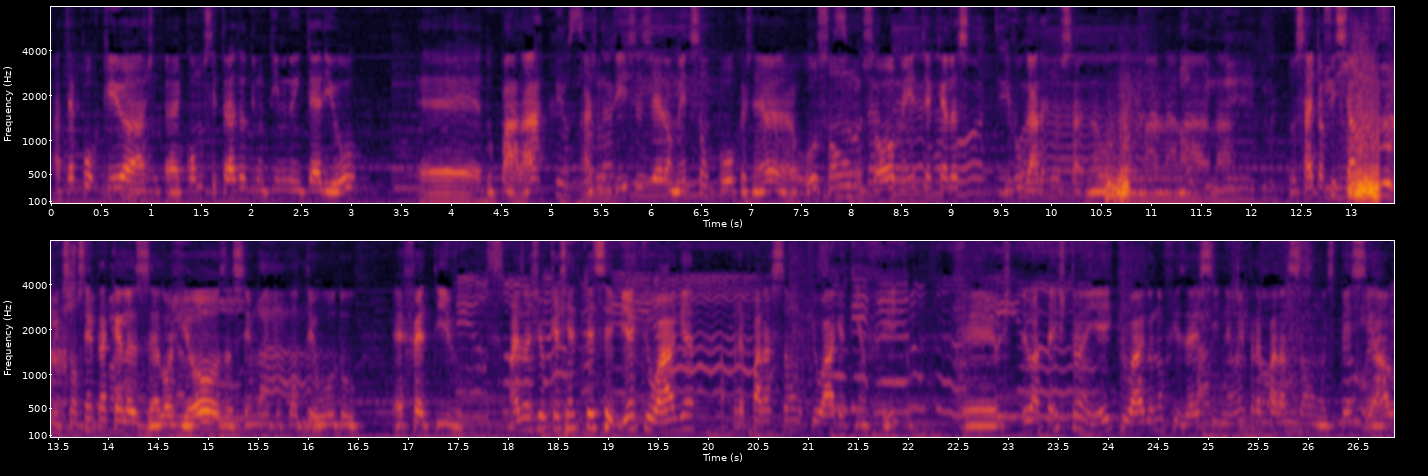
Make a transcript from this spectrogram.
Até porque, é, como se trata de um time no interior é, do Pará, as notícias geralmente são poucas, né? Ou são somente aquelas divulgadas no, no, na, na, na, no site oficial do clube, que são sempre aquelas elogiosas, sem muito conteúdo efetivo. Mas acho que o que a gente percebia é que o Águia, a preparação que o Águia tinha feito, é, eu, até estranhei que o Águia não fizesse nenhuma preparação especial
